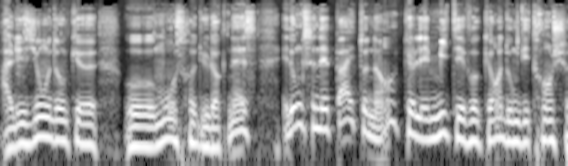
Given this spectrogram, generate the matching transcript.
allusion donc euh, aux monstres du Loch Ness. Et donc ce n'est pas étonnant que les mythes évoquant donc d'étranges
